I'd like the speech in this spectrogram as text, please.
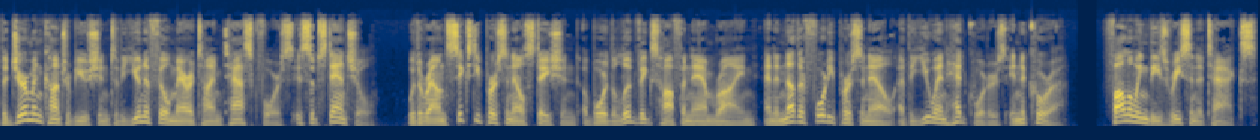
The German contribution to the UNIFIL Maritime Task Force is substantial, with around 60 personnel stationed aboard the Ludwigshafen am Rhein and another 40 personnel at the UN headquarters in Naqoura. Following these recent attacks,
